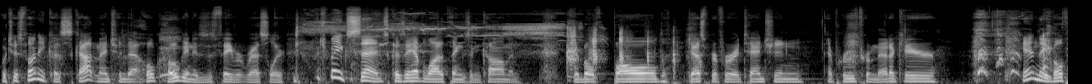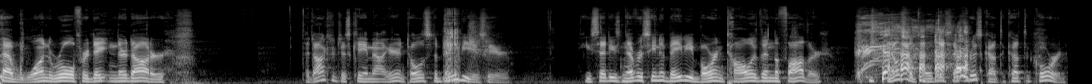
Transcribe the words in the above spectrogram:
Which is funny because Scott mentioned that Hulk Hogan is his favorite wrestler, which makes sense because they have a lot of things in common. They're both bald, desperate for attention, approved for Medicare, and they both have one rule for dating their daughter. The doctor just came out here and told us the baby is here. He said he's never seen a baby born taller than the father. He also told us that Chris got to cut the cord,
